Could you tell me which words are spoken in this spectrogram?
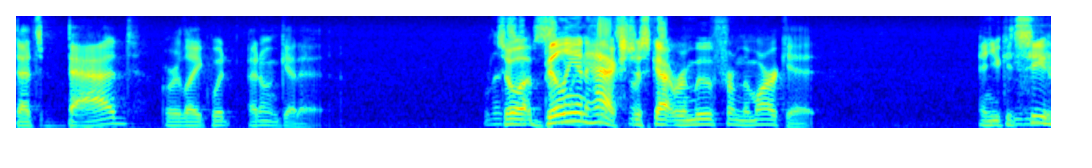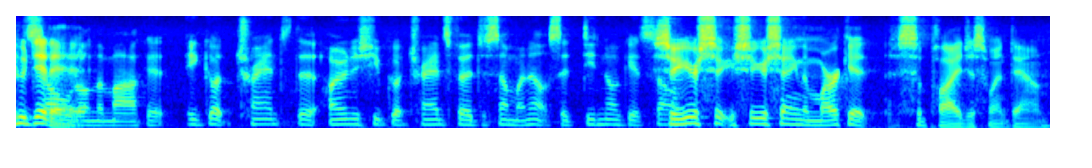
that's bad or like what? I don't get it. Well, So a billion hex That's just got removed from the market, and you didn't see who did sold it. on the market. It got trans. The ownership got transferred to someone else. It did not get sold. So you're so so you're saying the market supply just went down?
